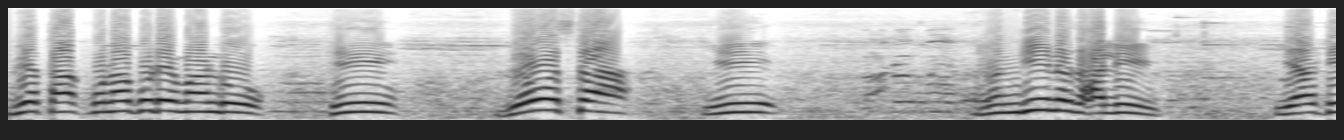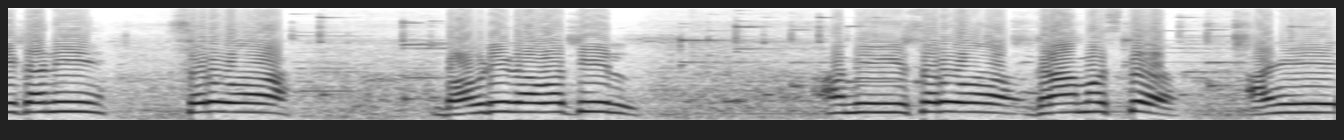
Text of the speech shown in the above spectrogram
व्यथा कुणापुढे मांडू? ही व्यवस्था ही रंगीन झाली. या ठिकाणी सर्व भावडी गावातील आम्ही सर्व ग्रामस्थ आणि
